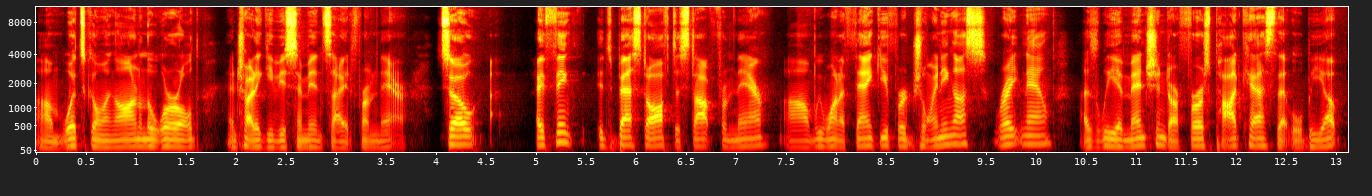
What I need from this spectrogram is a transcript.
um, what's going on in the world, and try to give you some insight from there. So, I think it's best off to stop from there. Uh, we want to thank you for joining us right now. As Leah mentioned, our first podcast that will be up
